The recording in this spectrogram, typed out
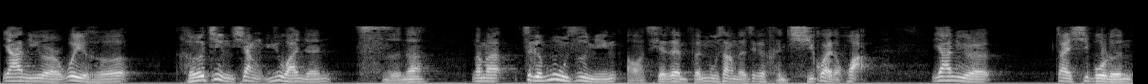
亚尼尔为何何竟向鱼丸人死呢？那么这个墓志铭啊，写在坟墓上的这个很奇怪的话。亚尼尔在希伯伦，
